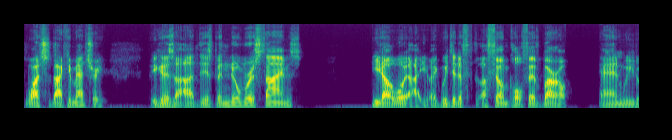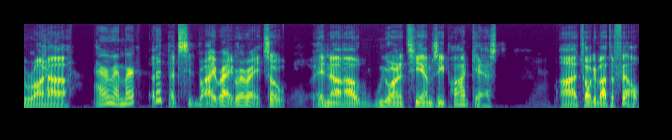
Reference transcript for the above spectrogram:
watch the documentary because uh, there's been numerous times, you know, like we did a film called Fifth Borough, and we were on a I remember. that's it, right, right, right, right. So and uh, we were on a TMZ podcast Yeah. uh, talking about the film.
